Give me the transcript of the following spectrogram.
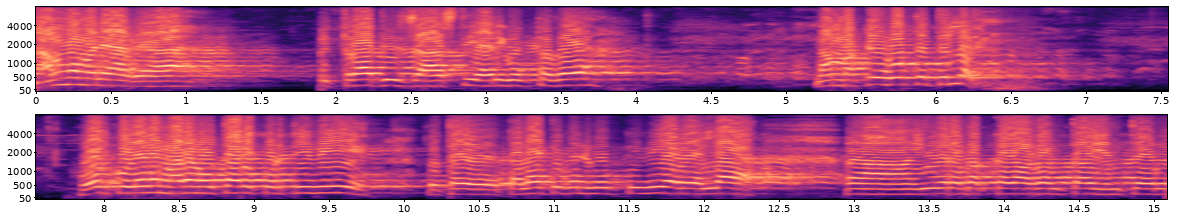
ನಮ್ಮ ಮನ್ಯಾಗ ಪಿತ್ರಾದಿಸ ಆಸ್ತಿ ಯಾರಿಗೆ ಹೋಗ್ತದ ನಮ್ಮ ಮಕ್ಕಳಿಗೆ ಹೋಗ್ತೈತಿಲ್ಲ ಹೋದ್ಕೊಳ್ಳೇನೆ ಮರಣ ಉತ್ತಾರ ಕೊಡ್ತೀವಿ. ತಲಾಟಿ ಬಳಿ ಹೋಗ್ತೀವಿ. ಅವೆಲ್ಲ ಇವರ ಮಕ್ಕಳಾದಂಥ ಇಂಥವ್ರು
